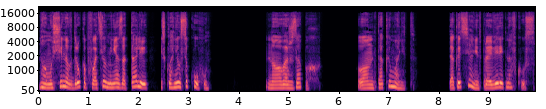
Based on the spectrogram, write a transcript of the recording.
Но мужчина вдруг обхватил меня за талию и склонился к уху. Но ваш запах, он так и манит, так и тянет проверить на вкус,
